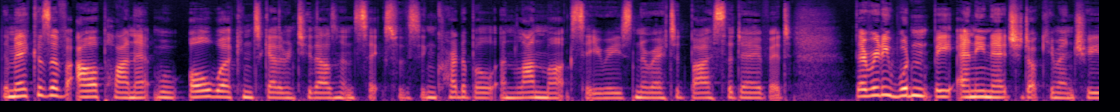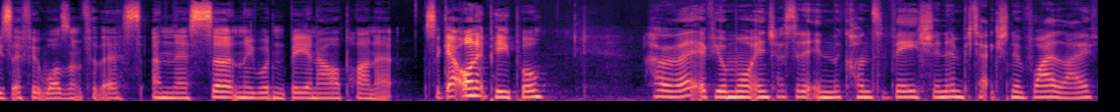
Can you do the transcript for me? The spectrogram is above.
The makers of Our Planet were all working together in 2006 for this incredible and landmark series narrated by Sir David. There really wouldn't be any nature documentaries if it wasn't for this, and there certainly wouldn't be an Our Planet. So, get on it, people. However, if you're more interested in the conservation and protection of wildlife,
